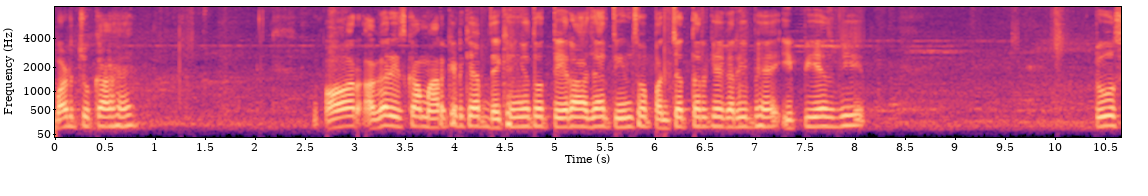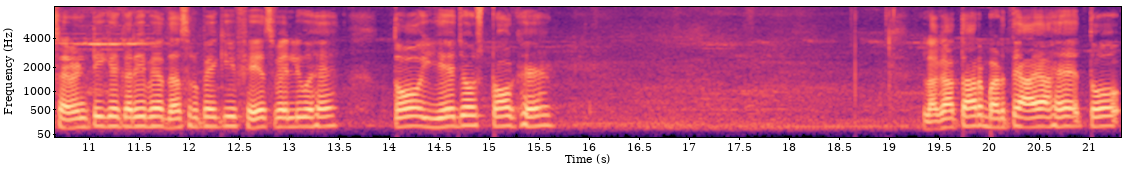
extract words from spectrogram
बढ़ चुका है। और अगर इसका मार्केट कैप देखेंगे तो तेरह हज़ार तीन सौ पचहत्तर के करीब है ई पी एस भी टू सेवेंटी के करीब है, दस रुपये की फेस वैल्यू है। तो ये जो स्टॉक है, लगातार बढ़ते आया है तो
